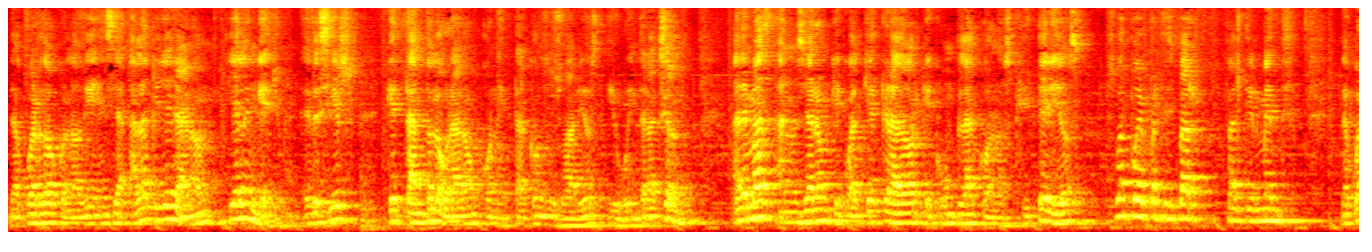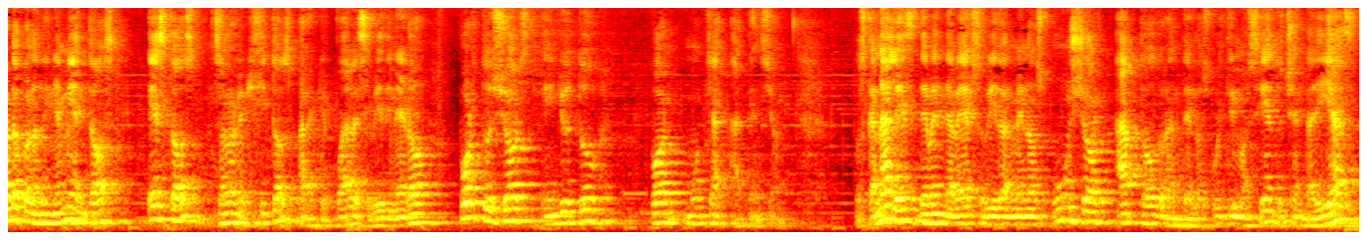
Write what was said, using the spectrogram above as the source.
de acuerdo con la audiencia a la que llegaron y el engagement, es decir, qué tanto lograron conectar con sus usuarios y hubo interacción. Además, anunciaron que cualquier creador que cumpla con los criterios pues, va a poder participar fácilmente. De acuerdo con los lineamientos, estos son los requisitos para que puedas recibir dinero por tus shorts en YouTube. Pon mucha atención. Los canales deben de haber subido al menos un short apto durante los últimos 180 días.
